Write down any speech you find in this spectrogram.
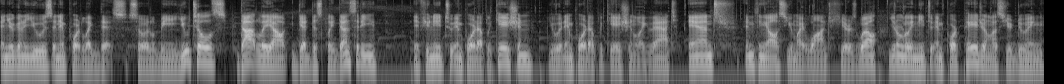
and you're gonna use an import like this. So it'll be utils, dot layout, get display density. If you need to import application, you would import application like that. And anything else you might want here as well. You don't really need to import page unless you're doing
